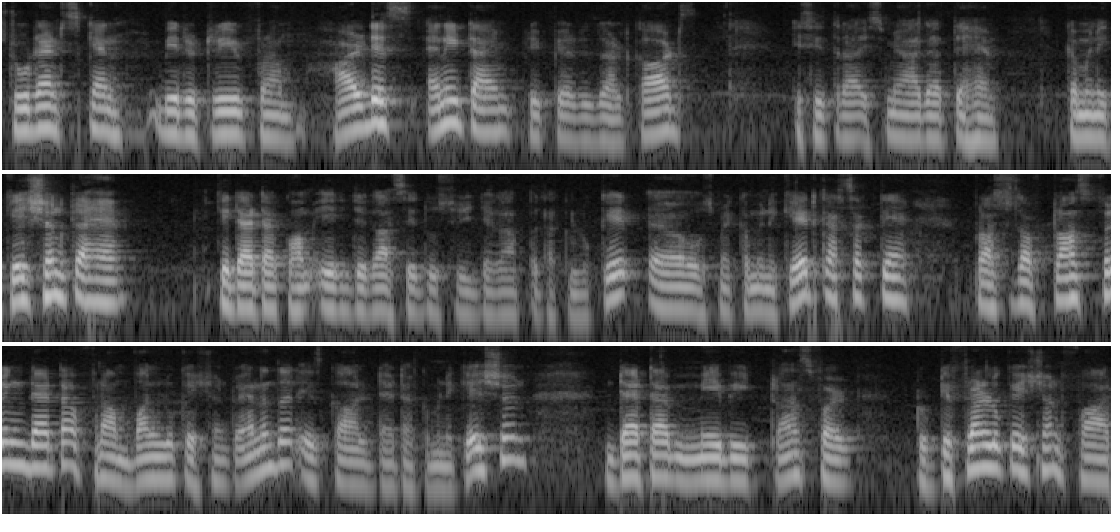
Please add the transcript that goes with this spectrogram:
Students can be retrieve from hard disk any time prepare result cards इसी तरह इसमें आ जाते हैं। कम्युनिकेशन का है कि डाटा को हम एक जगह से दूसरी जगह पर तक लोकेट उसमें कम्युनिकेट कर सकते हैं। Process of transferring data from one location to another is called data communication data may be transferred to different location for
